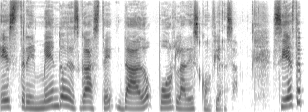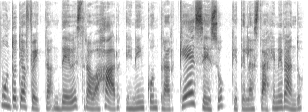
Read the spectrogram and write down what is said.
es tremendo desgaste dado por la desconfianza. Si este punto te afecta, debes trabajar en encontrar qué es eso que te la está generando,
